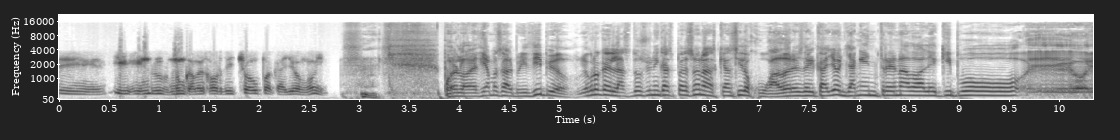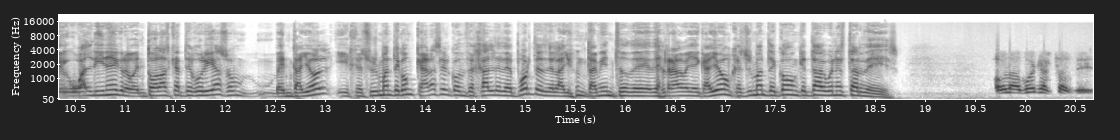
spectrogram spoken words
y, nunca mejor dicho para Cayón hoy. Pues lo decíamos al principio, yo creo que las dos únicas personas que han sido jugadores del Cayón y han entrenado al equipo eh, gualdinegro en todas las categorías son Ventayol y Jesús Mantecón, que ahora es el concejal de deportes del Ayuntamiento de, del Real Valle de Cayón. Jesús Mantecón, ¿qué tal? Buenas tardes. Hola, buenas tardes.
